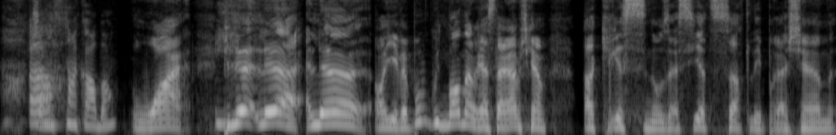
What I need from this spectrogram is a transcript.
Genre, c'est encore bon? Ouais. Puis là, là, là oh, il y avait pas beaucoup de monde dans le restaurant. Puis je suis comme, ah, Chris, si nos assiettes sortent les prochaines,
